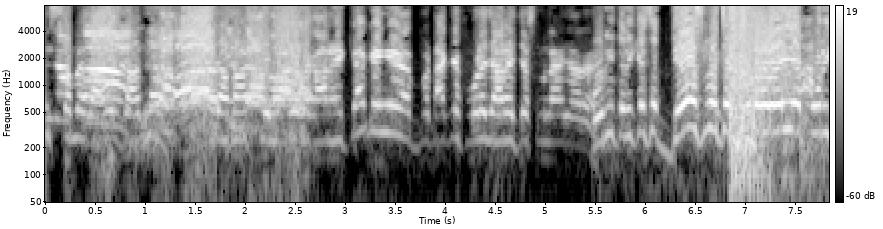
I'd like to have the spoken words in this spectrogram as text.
इस समय राहुल गांधी फैजाबाद के नारे लगा रहे हैं। क्या कहेंगे? पटाखे फोड़े जा रहे हैं जश्न मनाया जा रहा है। पूरी तरीके से देश में जश्न मना रही है पूरी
